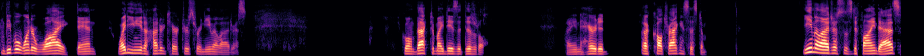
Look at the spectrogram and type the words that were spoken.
And people wonder why, Dan, why do you need 100 characters for an email address? Going back to my days at digital, I inherited a call tracking system. Email address was defined as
